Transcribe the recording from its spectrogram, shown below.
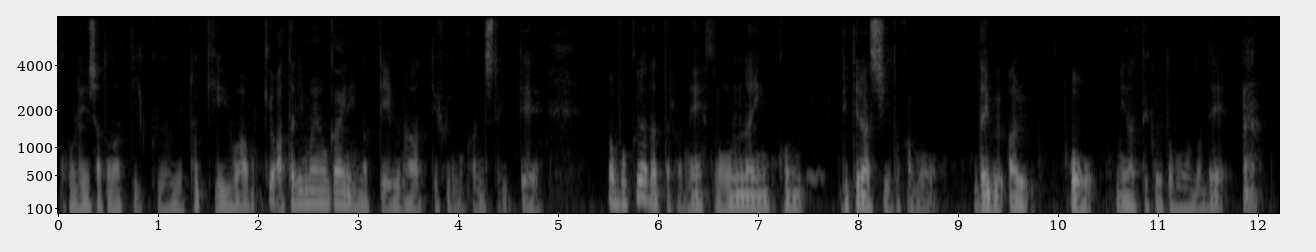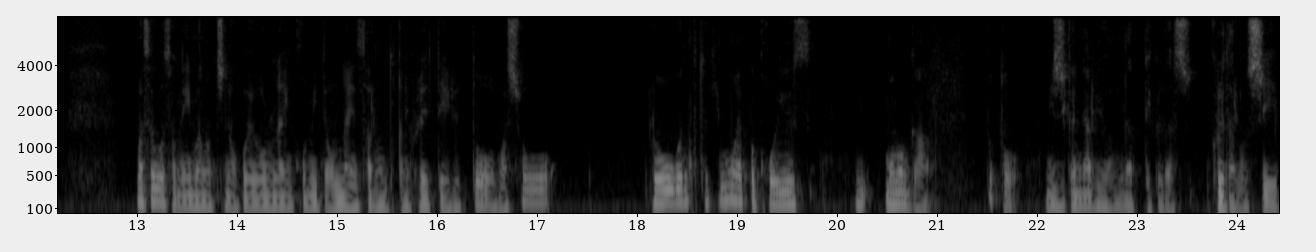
高齢者となっていく時は結構当たり前の概念になっているなっていうふうにも感じていて、まあ、僕らだったらねそのオンラインコンリテラシーとかもだいぶある方になってくると思うのでまあ、それこそね今のうちのこういうオンラインコミュニティオンラインサロンとかに触れていると、まあ、小老後になった時もやっぱこういうものがもっと身近になるようになってくるくるだろうし、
